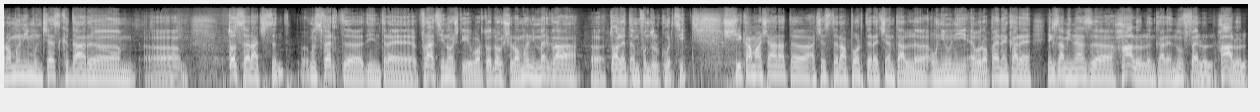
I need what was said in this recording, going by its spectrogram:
românii muncesc, dar uh, uh, toți săraci sunt. Un sfert uh, dintre frații noștri ortodoxi români merg la uh, toaletă în fundul curții și cam așa arată acest raport recent al uh, Uniunii Europene care examinează halul în care, nu felul, halul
